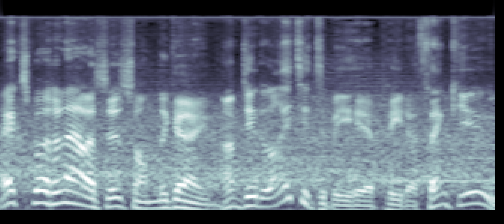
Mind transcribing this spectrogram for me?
expert analysis on the game. I'm delighted to be here, Peter. Thank you.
